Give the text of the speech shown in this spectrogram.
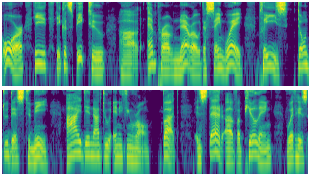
Or he, he could speak to uh, Emperor Nero the same way. Please don't do this to me. I did not do anything wrong. But instead of appealing with his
